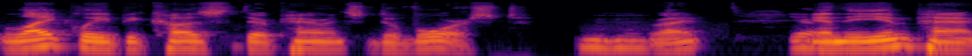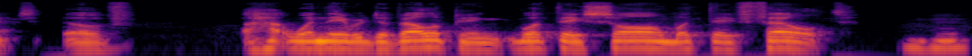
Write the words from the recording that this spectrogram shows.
likely because their parents divorced, Mhm. right? Yeah. And the impact of how, when they were developing what they saw and what they felt Mhm.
